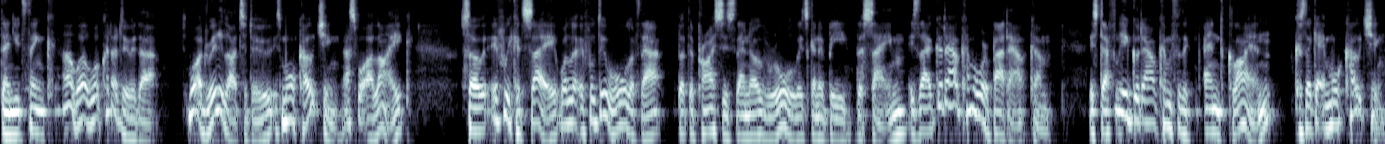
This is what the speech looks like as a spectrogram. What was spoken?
Then you'd think, oh, well, what could I do with that? What I'd really like to do is more coaching. That's what I like. So if we could say, well, look, if we'll do all of that, but the prices then overall is going to be the same, is that a good outcome or a bad outcome? It's definitely a good outcome for the end client because they're getting more coaching.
